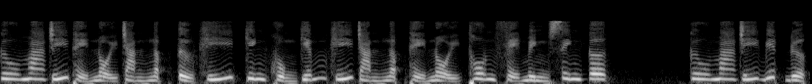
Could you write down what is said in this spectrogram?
cưu ma trí thể nội tràn ngập tử khí, kinh khủng kiếm khí tràn ngập thể nội thôn phệ mình sinh cơ. Cưu ma trí biết được,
